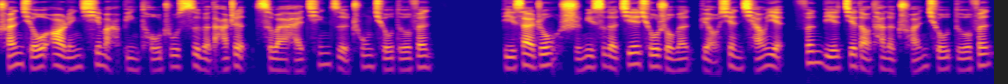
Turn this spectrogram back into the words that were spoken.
传球二零七码并投出四个达阵，此外还亲自冲球得分。比赛中，史密斯的接球手们表现抢眼，分别接到他的传球得分，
